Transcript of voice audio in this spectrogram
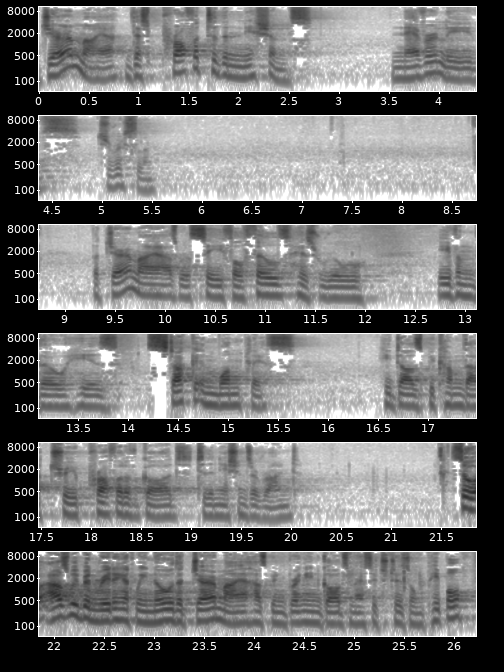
Jeremiah, this prophet to the nations, never leaves Jerusalem. But Jeremiah, as we'll see, fulfills his role, even though he is stuck in one place. He does become that true prophet of God to the nations around. So, as we've been reading it, we know that Jeremiah has been bringing God's message to his own people.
